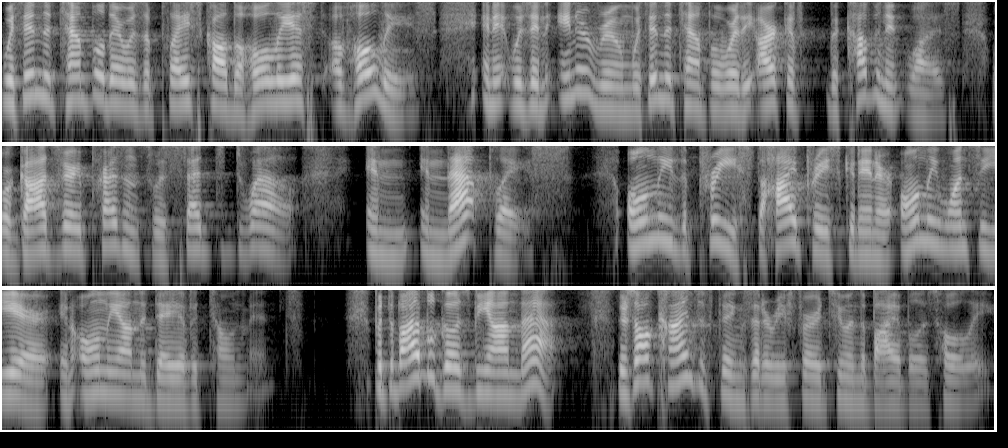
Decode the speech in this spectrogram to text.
Within the temple, there was a place called the Holiest of Holies, and it was an inner room within the temple where the Ark of the Covenant was, where God's very presence was said to dwell. In, in that place, only the priest, the high priest, could enter only once a year and only on the Day of Atonement. But the Bible goes beyond that. There's all kinds of things that are referred to in the Bible as holy.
